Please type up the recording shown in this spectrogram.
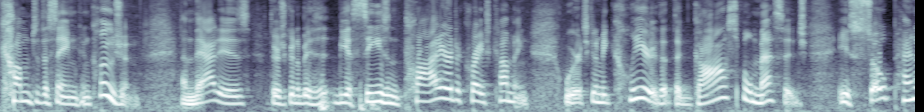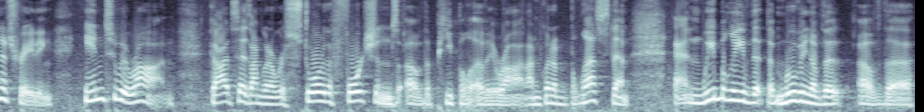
come to the same conclusion. And that is there's going to be, be a season prior to Christ coming where it's going to be clear that the gospel message is so penetrating into Iran. God says, I'm going to restore the fortunes of the people of Iran. I'm going to bless them. And we believe that the moving of the, of the,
